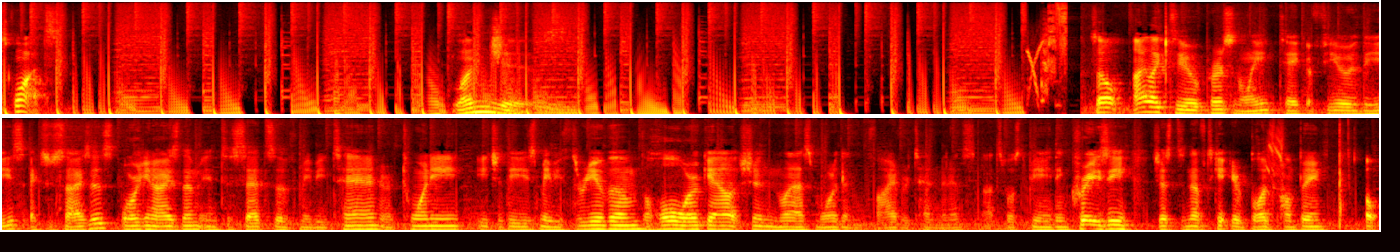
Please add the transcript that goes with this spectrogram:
Squats. Lunges. So I like to personally take a few of these exercises, organize them into sets of maybe 10 or 20, each of these maybe three of them. The whole workout shouldn't last more than 5 or 10 minutes. Not supposed to be anything crazy, just enough to get your blood pumping. Oh,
